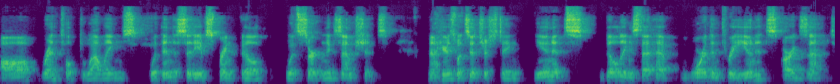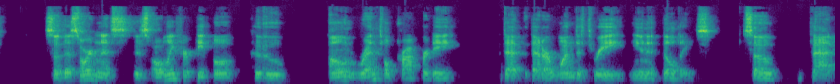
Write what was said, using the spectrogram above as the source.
all rental dwellings within the city of Springfield with certain exemptions. Now, here's what's interesting units, buildings that have more than three units are exempt. So, this ordinance is only for people who own rental property that, that are one to three unit buildings. So, that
